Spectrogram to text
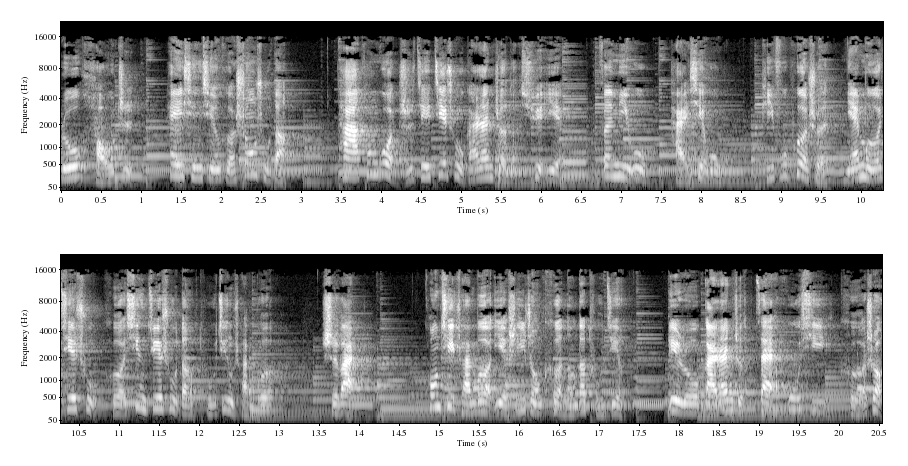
如猴子、黑猩猩和松鼠等。它通过直接接触感染者的血液、分泌物、排泄物、皮肤破损、黏膜接触和性接触等途径传播。此外，空气传播也是一种可能的途径，例如感染者在呼吸、咳嗽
